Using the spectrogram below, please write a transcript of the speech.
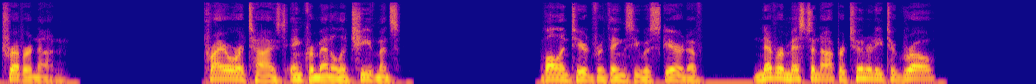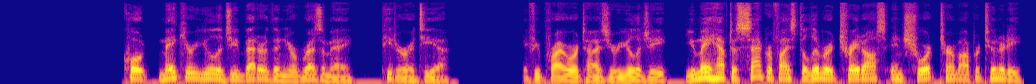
Trevor Nunn. Prioritized incremental achievements. Volunteered for things he was scared of. Never missed an opportunity to grow. Quote, make your eulogy better than your resume, Peter Attia. If you prioritize your eulogy, you may have to sacrifice deliberate trade offs in short term opportunity.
